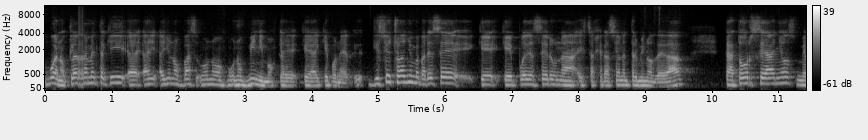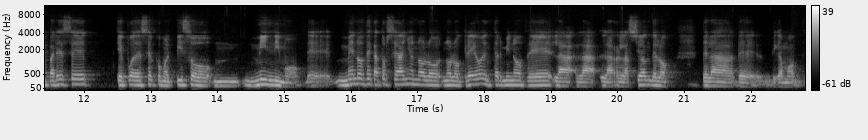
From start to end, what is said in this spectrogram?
bueno, claramente aquí hay, unos, unos, unos, mínimos que, que, hay que poner. 18 años me parece que, que, puede ser una exageración en términos de edad. 14 años me parece que puede ser como el piso mm, mínimo. De menos de 14 años no lo, no lo creo en términos de la, la, relación de los, de la, de, digamos,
